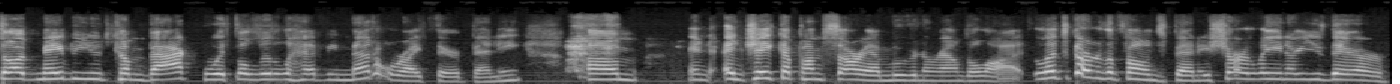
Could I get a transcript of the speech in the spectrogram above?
thought maybe you'd come back with a little heavy metal right there, Benny. Um, and, and Jacob, I'm sorry, I'm moving around a lot. Let's go to the phones, Benny. Charlene, are you there?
